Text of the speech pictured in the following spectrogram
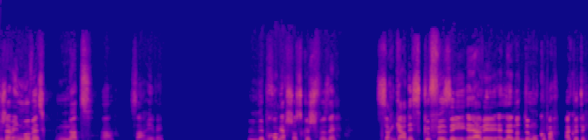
que j'avais une mauvaise note, hein, ça arrivait. Une des premières choses que je faisais, c'est regarder ce que faisait et avait la note de mon copain à côté.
